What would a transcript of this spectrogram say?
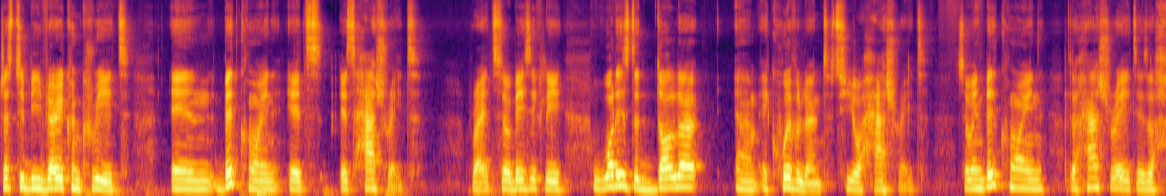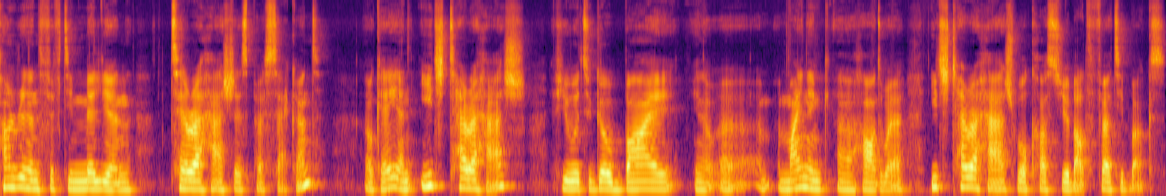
just to be very concrete, in Bitcoin, it's it's hash rate, right? So basically, what is the dollar um, equivalent to your hash rate? So in Bitcoin, the hash rate is 150 million terahashes per second, okay? And each terahash, if you were to go buy, you know, a, mining uh, hardware, each terahash will cost you about 30 bucks.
